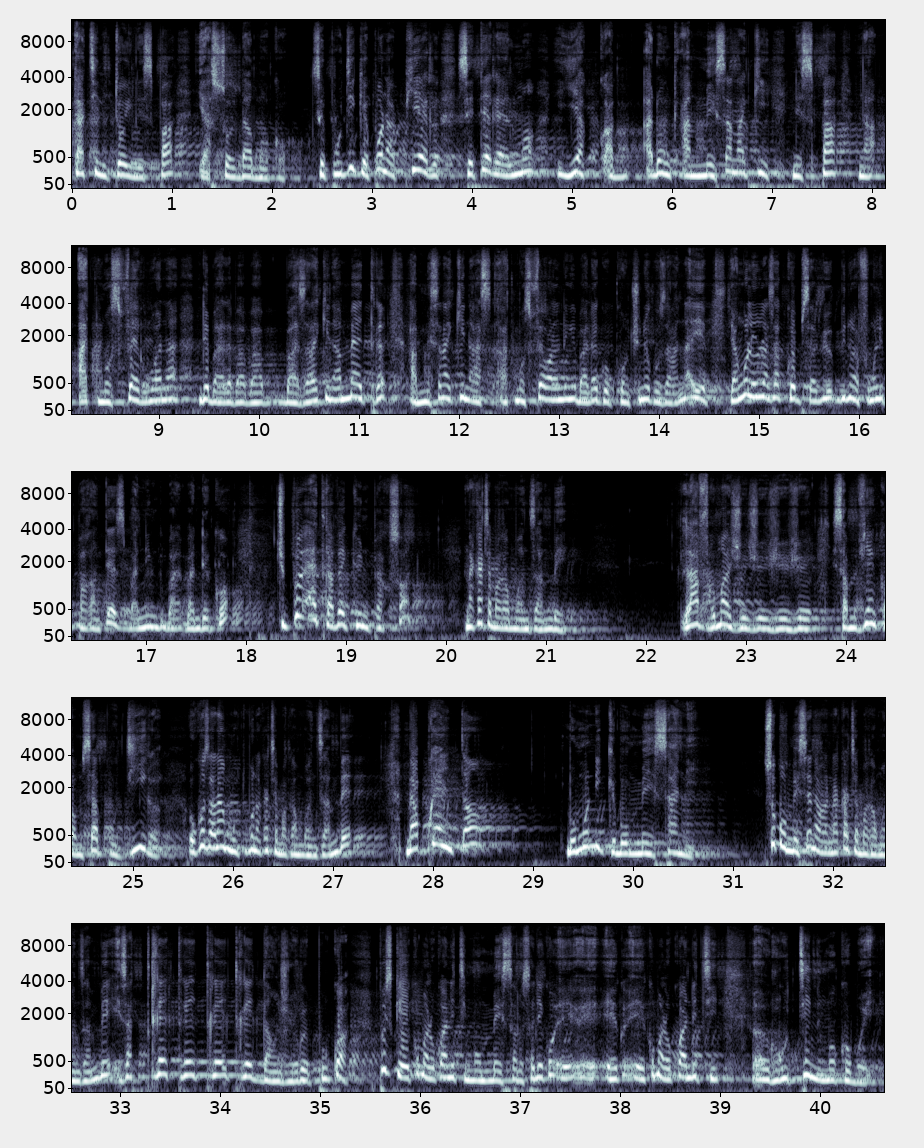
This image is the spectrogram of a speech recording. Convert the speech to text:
Katilito, n'est-ce pas, il y a soldat moko. C'est pour dire que pour la Pierre, c'était réellement, il y a donc un message qui, n'est-ce pas, na atmosphère wana de bazala qui na maître, un message qui na atmosphère wana ndenge bala ko continuer ko zana ye. Yango le ça ko observer bino na fongoli parenthèse bandeko, tu peux être avec une personne nakata Là, vraiment, je, je, je, je, ça me vient comme ça pour dire, au de mais après un temps, bon monique bon mesani. Ce bon makambo est très très très très dangereux. Pourquoi? Puisque comme le mon mesani, c'est-à-dire comme le neti routine moko boy.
